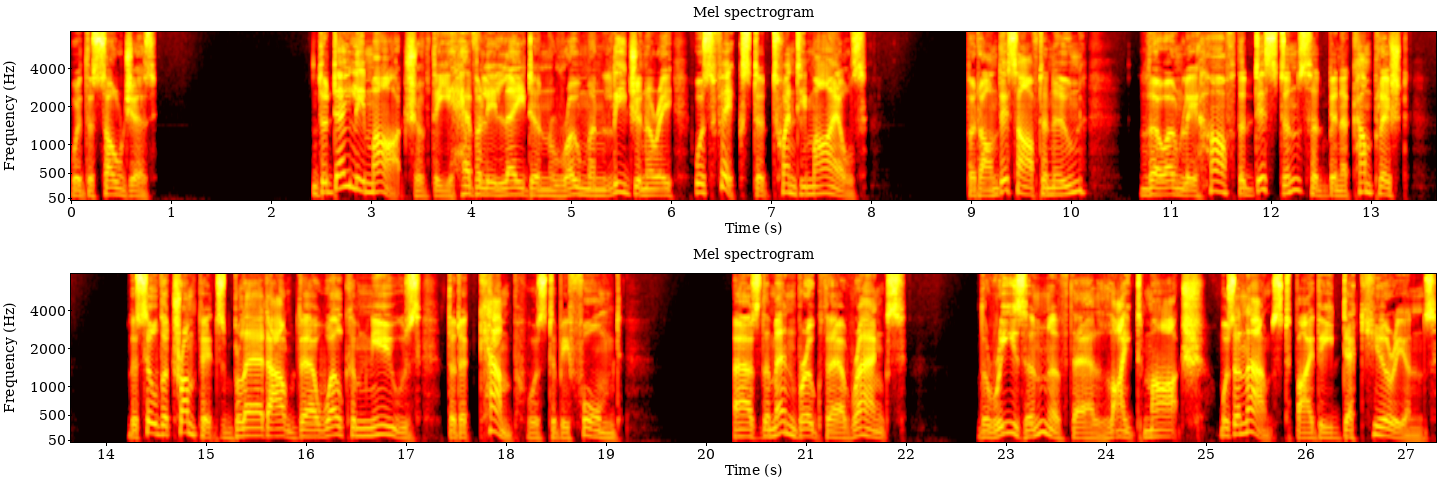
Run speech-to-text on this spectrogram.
with the soldiers. The daily march of the heavily laden Roman legionary was fixed at twenty miles. But on this afternoon, though only half the distance had been accomplished, the silver trumpets blared out their welcome news that a camp was to be formed. As the men broke their ranks, the reason of their light march was announced by the Decurions.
